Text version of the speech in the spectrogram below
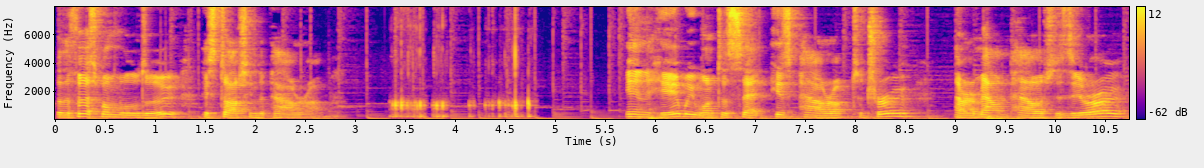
So the first one we'll do is starting the power up. In here we want to set is power up to true, our amount power to zero,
